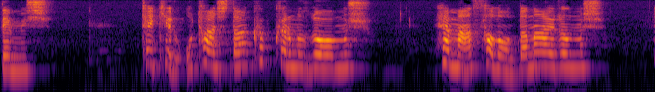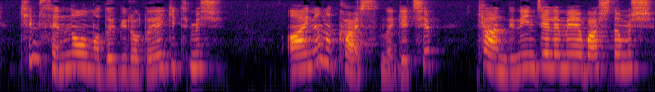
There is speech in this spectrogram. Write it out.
demiş. Tekir utançtan kıpkırmızı olmuş. Hemen salondan ayrılmış. Kimsenin olmadığı bir odaya gitmiş. Aynanın karşısına geçip kendini incelemeye başlamış.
